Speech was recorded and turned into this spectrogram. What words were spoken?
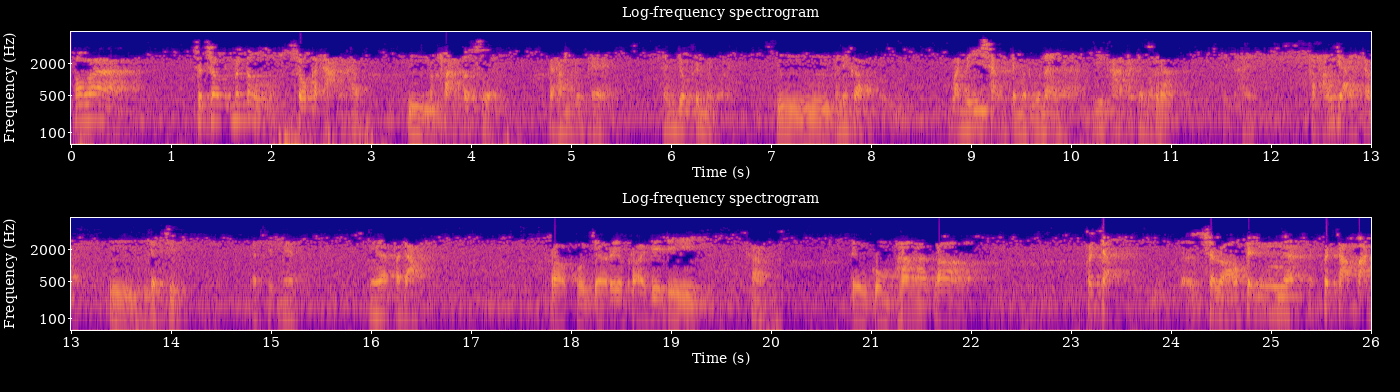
เพราะว่าชนชมมันต้องโชว์กระถางครับอืมฝาก็สวยกระถางมันต้องแพงฉันยกขึ้นมาหมดอืมอันนี้ก็วันนี้ช่างจะมาดูหน้างานยี่ห้าเขาจะมาครับติดให้กระถางใหญ่ครับอืมเจ็ดสิบเจ็ดสิบเมตรนี่ครับประดับ ก็คงจะเรียบร้อยด้วยดีครับเดือนกุมภาก็ก็จัดเอ่อฉลองเป็นเป็นสามวัน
